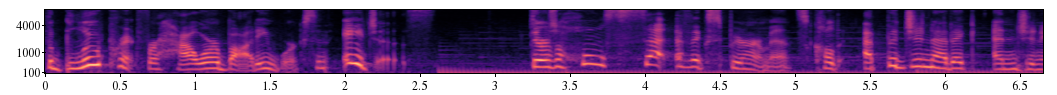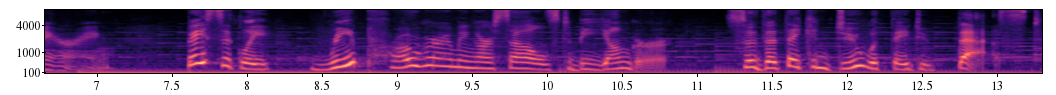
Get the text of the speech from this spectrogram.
the blueprint for how our body works and ages. There's a whole set of experiments called epigenetic engineering, basically reprogramming our cells to be younger so that they can do what they do best,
